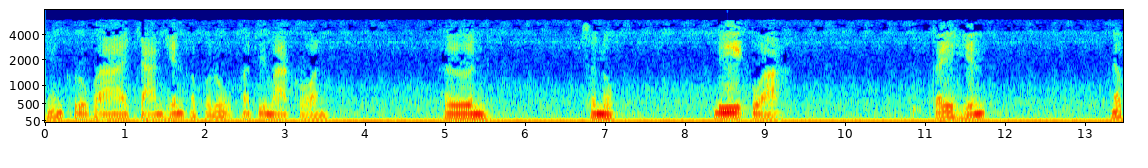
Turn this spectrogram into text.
เห็นครูบาอาจารย์เห็นพระพุทธรูปปฏิมากรเพลิน สนุกดีกว่าไปเห็นนับ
